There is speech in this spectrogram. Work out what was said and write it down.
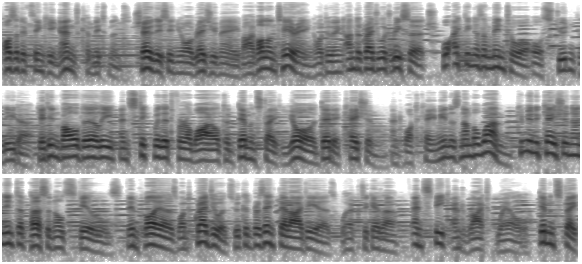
positive thinking and commitment. Show this in your resume by volunteering or doing undergraduate research, or acting as a mentor or student leader. Get involved early and stick with it for a while to demonstrate your dedication. And what came in as number one? Communication and interpersonal skills. Employers want graduates who can present their ideas, work together, and speak and write well. Demonstrate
